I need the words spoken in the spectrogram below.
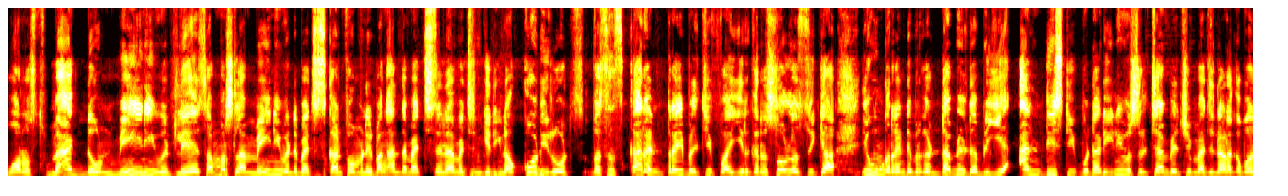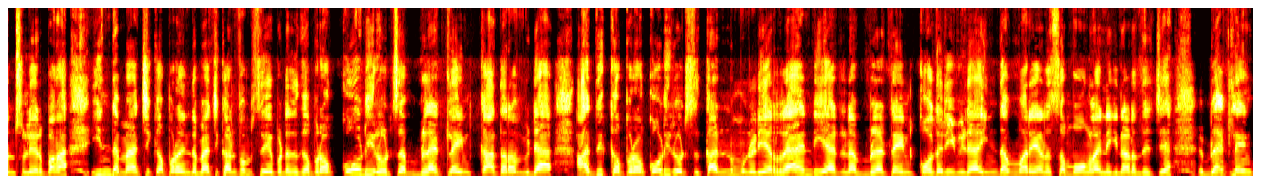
வாரம் ஸ்மாக் டவுன் மெயின் ஈவெண்ட்லயே SummerSlam main event matches confirm பண்ணியிருப்பாங்க அந்த மேட்ச் என்ன மேட்ச்னு கேட்டிங்கன்னா Cody Rhodes versus current tribal சீஃபாக இருக்கிற சோலோ சிக்கா இவங்க ரெண்டு பேருக்கும் W W and and distributed universal championship match நடக்க போகுதுன்னு சொல்லியிருப்பாங்க. இந்த மேட்ச்சுக்கு அப்புறம் இந்த மேட்ச் கன்ஃபார்ம் செய்யப்பட்டதுக்கப்புறம் கோடி ரோட்ஸை பிளட் லைன் கதற விட அதுக்கப்புறம் கோடி ரோட்ஸ் கண்ணு முன்னாடியே ரேண்டி ஆட்டின பிளட் லைன் கொதறி விட இந்த மாதிரியான சம்பவங்கள்லாம் இன்றைக்கி நடந்துச்சு. பிளட் லைன்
